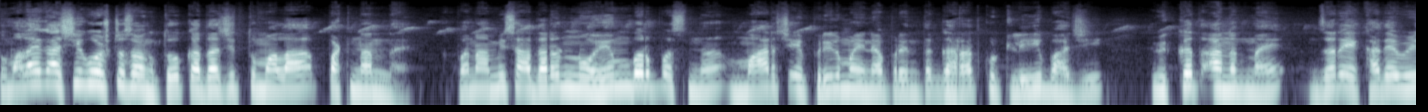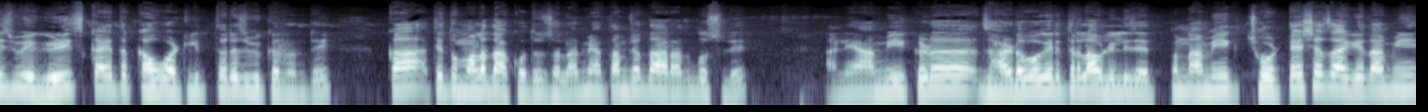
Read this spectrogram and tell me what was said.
तुम्हाला एक अशी गोष्ट सांगतो कदाचित तुम्हाला पटणार नाही. पण आम्ही साधारण नोव्हेंबरपासनं मार्च एप्रिल महिन्यापर्यंत घरात कुठलीही भाजी विकत आणत नाही. जर एखाद्या वेळेस वेगळीच काय तर खाऊ वाटली तरच विकत आणतोय. का? ते तुम्हाला दाखवतो. चला मी आता आमच्या दारात बसलोय. आणि आम्ही इकडं झाडं वगैरे तर लावलेलीच आहेत पण आम्ही एक छोट्याशा जागेत आम्ही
